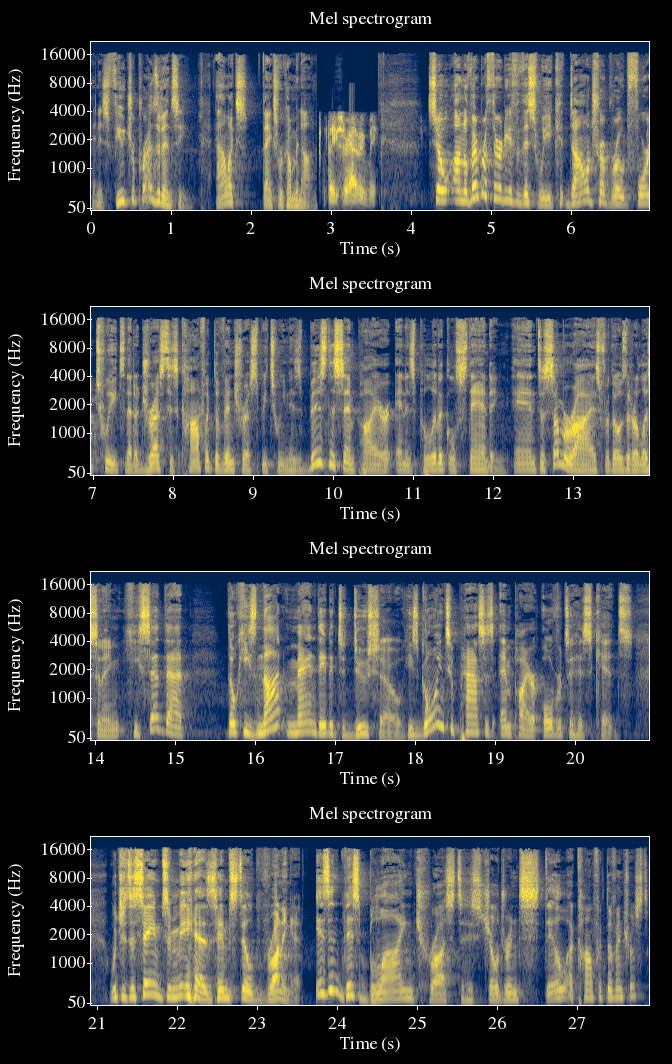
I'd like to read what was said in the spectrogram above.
and his future presidency. Alex, thanks for coming on. Thanks for having me. So, on November 30th of this week, Donald Trump wrote four tweets that addressed his conflict of interest between his business empire and his political standing. And to summarize for those that are listening, he said that though he's not mandated to do so, he's going to pass his empire over to his kids, which is the same to me as him still running it. Isn't this blind trust to his children still a conflict of interest?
